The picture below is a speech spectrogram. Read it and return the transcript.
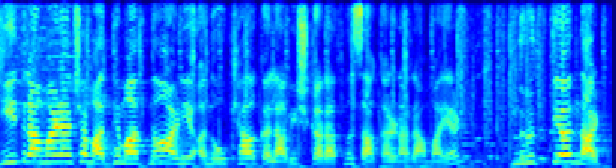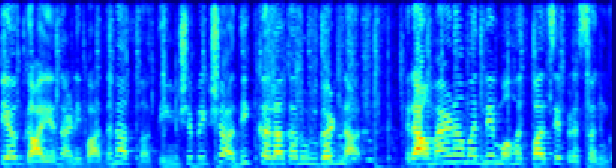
गीत रामायणाच्या माध्यमातनं आणि अनोख्या कलाविष्कारातनं साकारणार रामायण नृत्य नाट्य गायन आणि वादनातनं तीनशेपेक्षा अधिक कलाकार उलगडणार रामायणामधले महत्त्वाचे प्रसंग.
